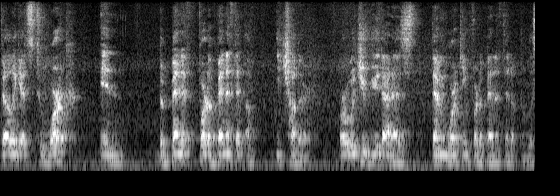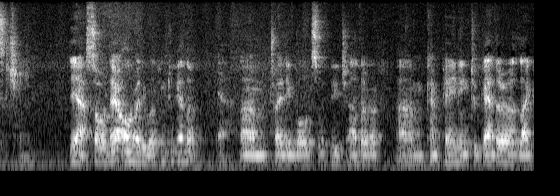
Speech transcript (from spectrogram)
delegates to work in the benefit for the benefit of each other, or would you view that as them working for the benefit of the Lisk chain? Yeah, so they're already working together, Yeah. um, trading votes with each other, um, campaigning together, like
